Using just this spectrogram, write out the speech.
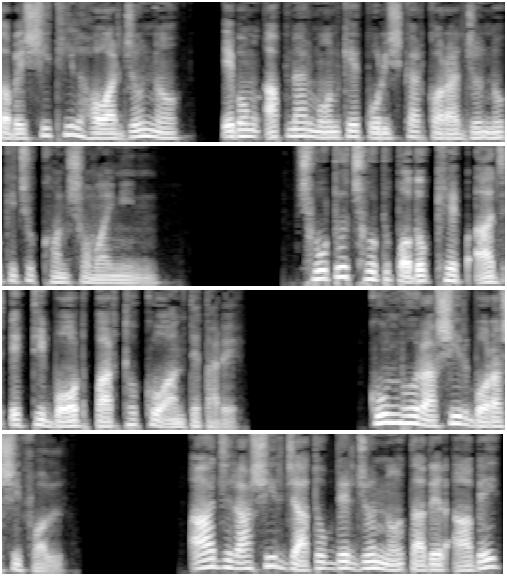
তবে শিথিল হওয়ার জন্য এবং আপনার মনকে পরিষ্কার করার জন্য কিছুক্ষণ সময় নিন। ছোট ছোট পদক্ষেপ আজ একটি বড় পার্থক্য আনতে পারে। কুম্ভ রাশির বরাশিফল। আজ রাশির জাতকদের জন্য তাদের আবেগ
